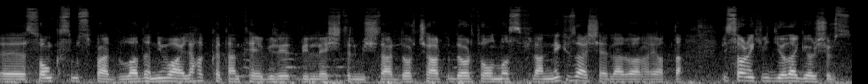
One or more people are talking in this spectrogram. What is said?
Ee, son kısmı süperdi. Lada Niva ile hakikaten T1'i birleştirmişler. 4x4 olması falan ne güzel şeyler var hayatta. Bir sonraki videoda görüşürüz.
